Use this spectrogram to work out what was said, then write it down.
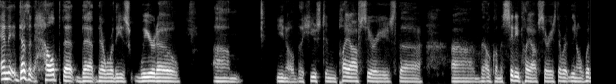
and it doesn't help that that there were these weirdo um you know the houston playoff series the uh, the Oklahoma City playoff series. There were, you know, what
